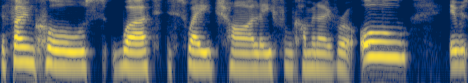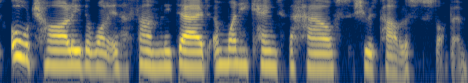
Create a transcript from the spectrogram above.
The phone calls were to dissuade Charlie from coming over at all. It was all Charlie that wanted her family dead, and when he came to the house, she was powerless to stop him.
